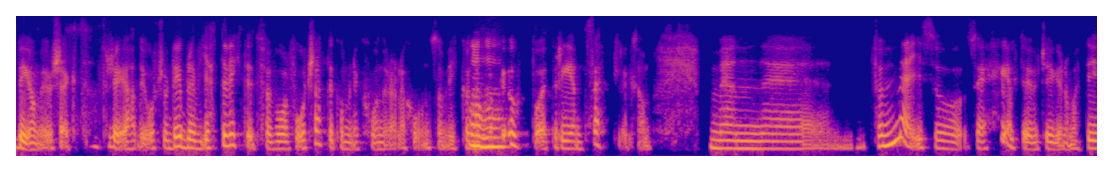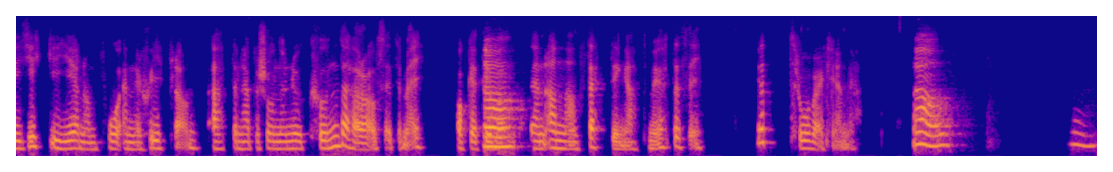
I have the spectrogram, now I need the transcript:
be om ursäkt för det jag hade gjort. Så det blev jätteviktigt för vår fortsatta kommunikation och relation som vi kunde mm. upp på ett rent sätt. Liksom. Men eh, för mig så, så, är jag helt övertygad om att det gick igenom på energiplan. Att den här personen nu kunde höra av sig till mig och att det ja. var en annan setting att mötas i. Jag tror verkligen det. Ja. Mm.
